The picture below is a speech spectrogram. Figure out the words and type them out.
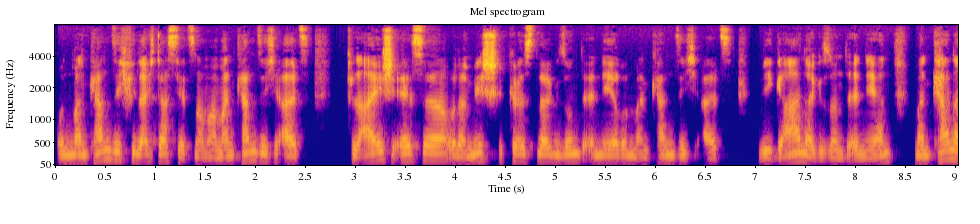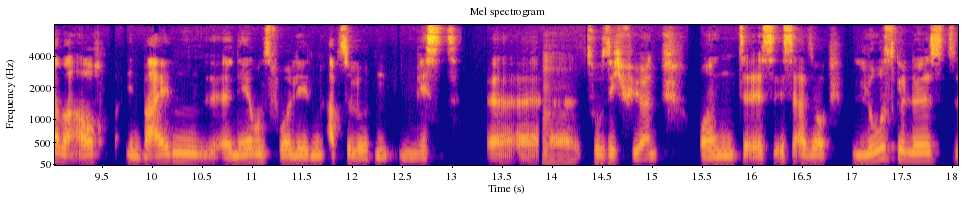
Und man kann sich vielleicht das jetzt nochmal, man kann sich als Fleischesser oder Mischköstler gesund ernähren, man kann sich als Veganer gesund ernähren, man kann aber auch in beiden Ernährungsvorlieben absoluten Mist äh mhm. zu sich führen. Und es ist also losgelöst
